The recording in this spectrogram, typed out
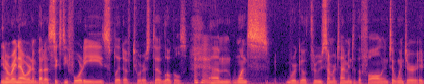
you know, right now we're in about a 60-40 split of tourists to locals. Mm-hmm. Um, once we go through summertime into the fall into winter, it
